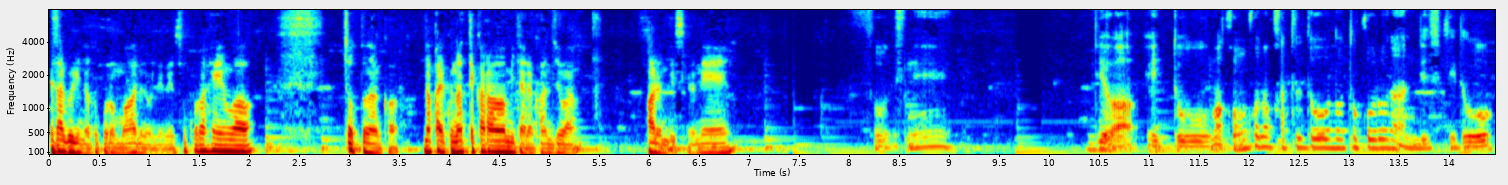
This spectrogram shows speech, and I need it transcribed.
手探りなところもあるのでね、そこら辺は、ちょっとなんか仲良くなってからみたいな感じはあるんですよね。そうですね。では、えっと、まあ、今後の活動のところなんですけど、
